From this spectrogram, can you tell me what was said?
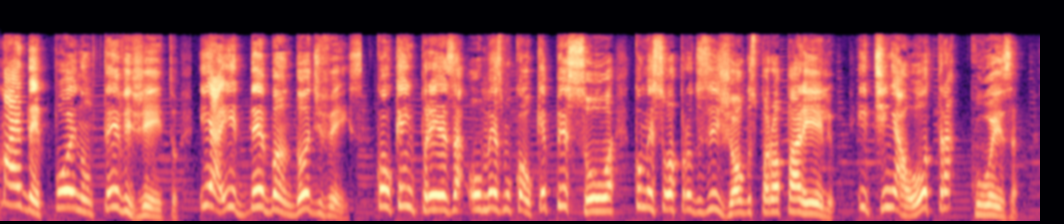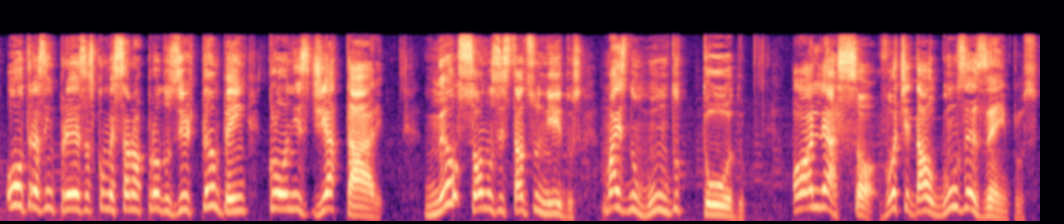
mas depois não teve jeito, e aí debandou de vez. Qualquer empresa, ou mesmo qualquer pessoa, começou a produzir jogos para o aparelho. E tinha outra coisa. Outras empresas começaram a produzir também clones de Atari. Não só nos Estados Unidos, mas no mundo todo. Olha só, vou te dar alguns exemplos.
